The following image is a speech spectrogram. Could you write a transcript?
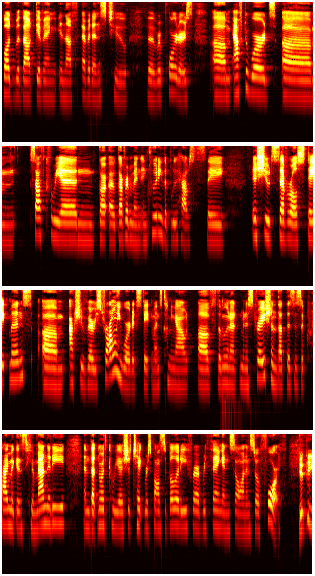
but without giving enough evidence to the reporters. Um, afterwards, um, South Korean go- uh, government, including the Blue House, they issued several statements, um, actually very strongly worded statements coming out of the Moon administration that this is a crime against humanity and that North Korea should take responsibility for everything and so on and so forth. Did the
